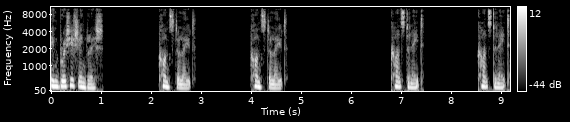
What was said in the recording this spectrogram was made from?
In British English. Constellate. Constellate. Constellate. Constellate.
